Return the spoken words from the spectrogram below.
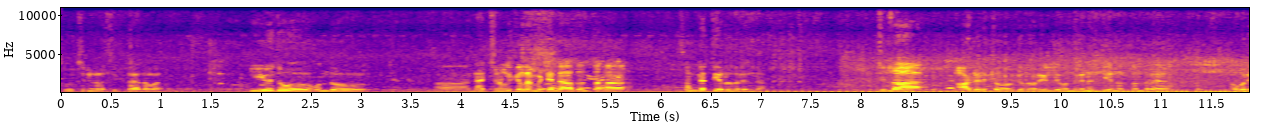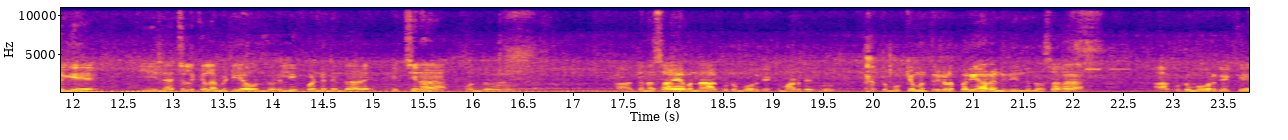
ಸೂಚನೆಗಳು ಸಿಗ್ತಾ ಇದ್ದಾವೆ ಈ ಇದು ಒಂದು ನ್ಯಾಚುರಲ್ ಕೆಲಾಮಿಟಿಯಿಂದ ಆದಂತಹ ಸಂಗತಿ ಇರೋದರಿಂದ ಜಿಲ್ಲಾ ಆಡಳಿತ ವರ್ಗದವರಲ್ಲಿ ಒಂದು ವಿನಂತಿ ಏನಂತಂದರೆ ಅವರಿಗೆ ಈ ನ್ಯಾಚುರಲ್ ಕೆಲಾಮಿಟಿಯ ಒಂದು ರಿಲೀಫ್ ಫಂಡಿನಿಂದ ಹೆಚ್ಚಿನ ಒಂದು ಧನ ಸಹಾಯವನ್ನು ಆ ಕುಟುಂಬ ವರ್ಗಕ್ಕೆ ಮಾಡಬೇಕು. ಮತ್ತು ಮುಖ್ಯಮಂತ್ರಿಗಳ ಪರಿಹಾರ ನಿಧಿಯಿಂದನೂ ಸಹ ಆ ಕುಟುಂಬ ವರ್ಗಕ್ಕೆ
